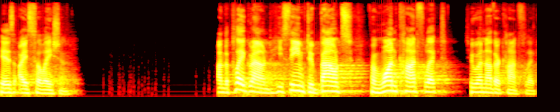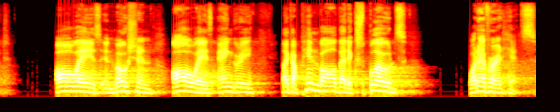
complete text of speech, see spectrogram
his isolation. On the playground, he seemed to bounce from one conflict to another conflict, always in motion, always angry, like a pinball that explodes whatever it hits.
